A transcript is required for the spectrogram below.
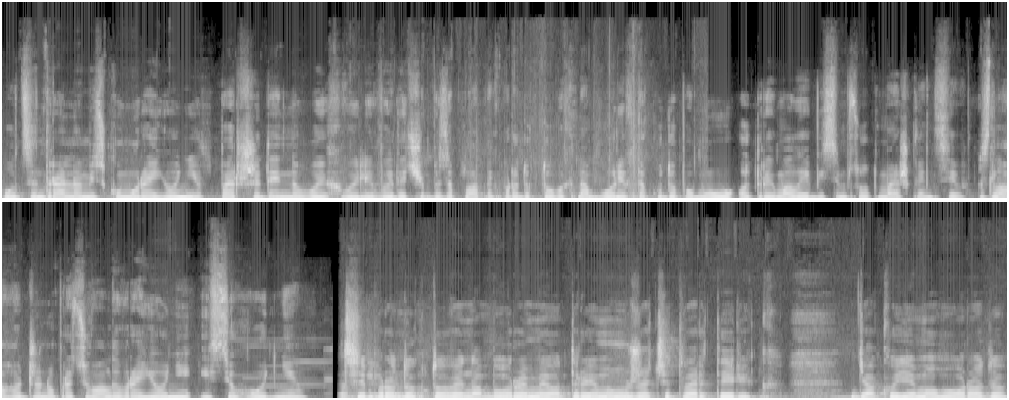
У центральному міському районі в перший день нової хвилі видачі безоплатних продуктових наборів таку допомогу отримали 800 мешканців. Злагоджено працювали в районі і сьогодні. Ці продуктові набори ми отримуємо вже четвертий рік. Дякуємо городу,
